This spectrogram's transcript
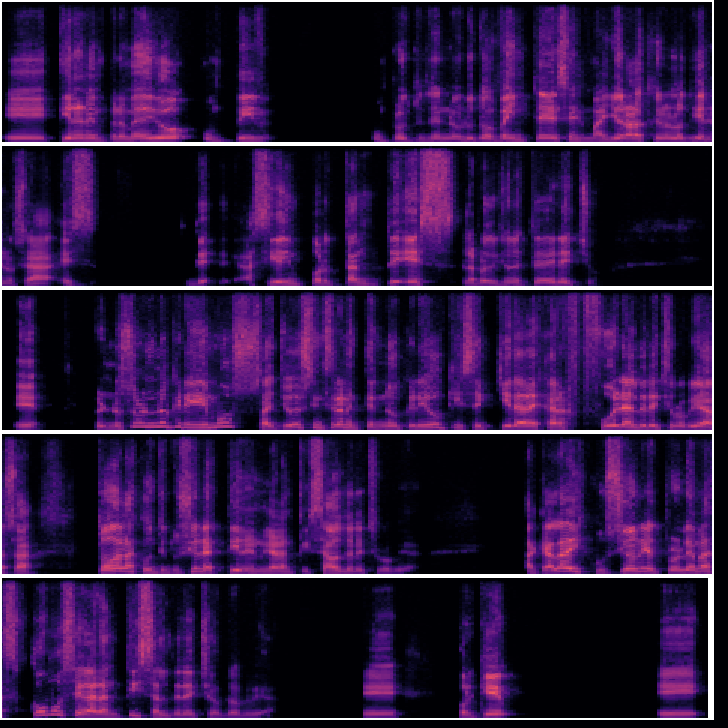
eh, tienen en promedio un PIB, un Producto Interno Bruto 20 veces mayor a los que no lo tienen. O sea, es así de importante es la protección de este derecho. Eh, pero nosotros no creemos, o sea, yo sinceramente no creo que se quiera dejar fuera el derecho de propiedad. O sea, todas las constituciones tienen garantizado el derecho de propiedad. Acá la discusión y el problema es cómo se garantiza el derecho de propiedad. Eh, porque en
